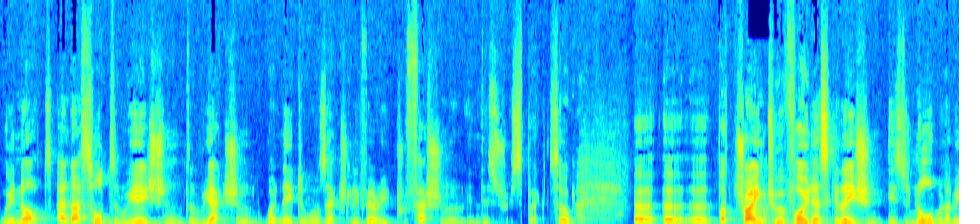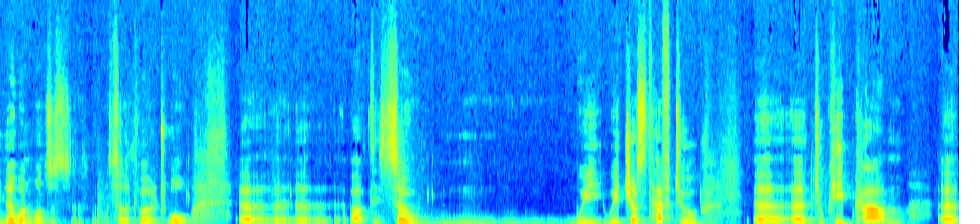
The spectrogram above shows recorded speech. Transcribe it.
We're not. And I thought the reaction, the reaction by NATO was actually very professional in this respect. So, uh, uh, uh, but trying to avoid escalation is normal. I mean, no one wants a, third world war uh, uh, about this. So, we, we just have to, uh, uh, to keep calm, uh,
